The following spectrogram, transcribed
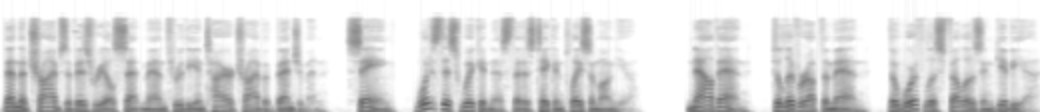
Then the tribes of Israel sent men through the entire tribe of Benjamin, saying, What is this wickedness that has taken place among you? Now then, deliver up the men, the worthless fellows in Gibeah,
